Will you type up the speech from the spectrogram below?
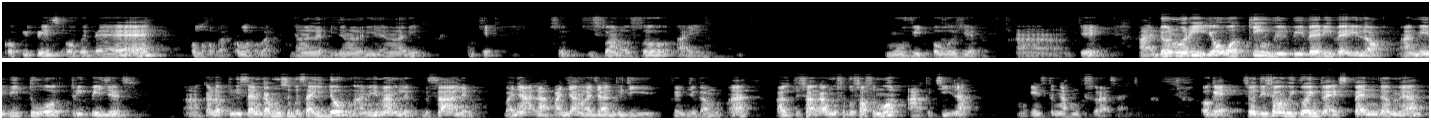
Copy paste over there. Allah Akbar, Allah Akbar. Jangan lari, jangan lari, jangan lari. Okay. So this one also I move it over here. Ah, okay. Ah, don't worry, your working will be very very long. Ah, maybe two or three pages. Ah, kalau tulisan kamu sebesar hidung, ah, memang le, besar le. Banyaklah, panjanglah jangan kerja kerja kamu. Ah, kalau tulisan kamu sebesar semut, ah, kecil lah. Mungkin setengah muka surat saja. Okay, so this one we going to expand them ya.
